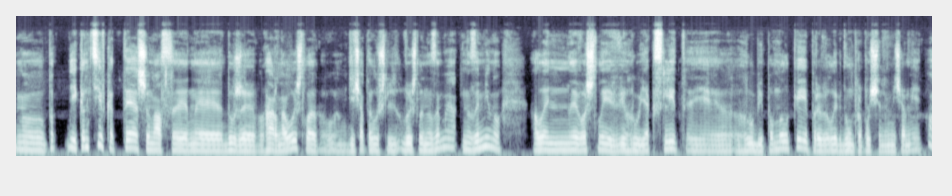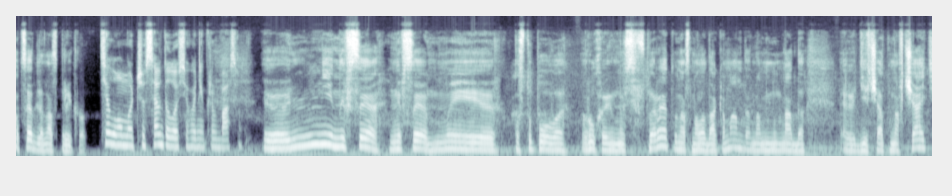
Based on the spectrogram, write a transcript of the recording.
Ну, і кінцівка теж у нас е, не дуже гарно вийшла. Дівчата вийшли, вийшли на, заміну, але не вийшли в ігру як слід. І грубі помилки привели к двом пропущеним м'ячам. Ну, це для нас прикро. В цілому, чи все вдалося сьогодні Кривбасу? Е, Ні, не все. Не все. Ми поступово рухаємось вперед. У нас молода команда. Нам треба дівчат навчати.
